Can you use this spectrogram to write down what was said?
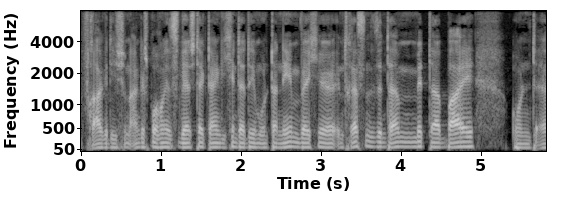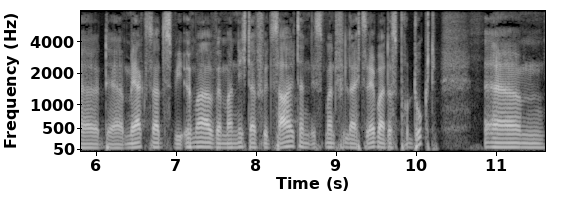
Frage, die schon angesprochen ist, wer steckt eigentlich hinter dem Unternehmen, welche Interessen sind da mit dabei? Und äh, der Merksatz, wie immer, wenn man nicht dafür zahlt, dann ist man vielleicht selber das Produkt ähm,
